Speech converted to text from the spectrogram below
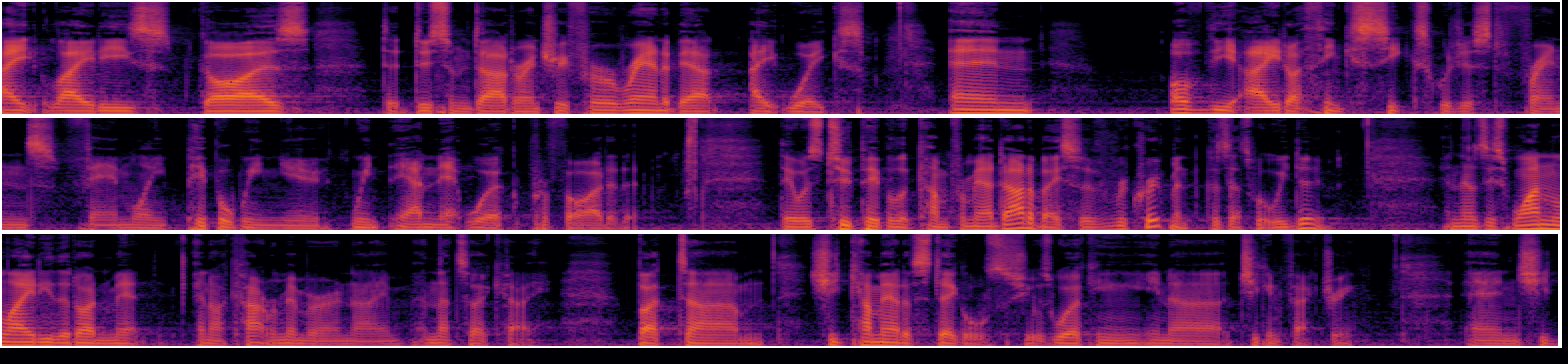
eight ladies, guys, to do some data entry for around about eight weeks. And of the eight, I think six were just friends, family, people we knew. We, our network provided it. There was two people that come from our database of recruitment because that's what we do. And there was this one lady that I'd met, and I can't remember her name, and that's okay. But um, she'd come out of Steggles. She was working in a chicken factory, and she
